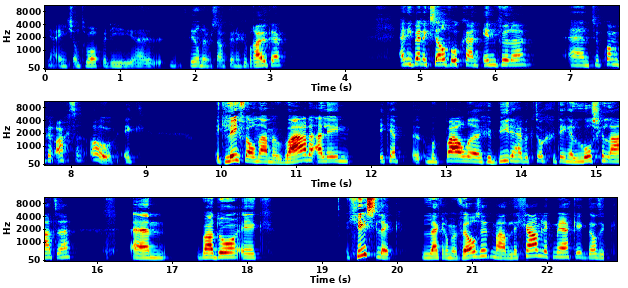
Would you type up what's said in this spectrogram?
ja, eentje ontworpen die deelnemers dan kunnen gebruiken. En die ben ik zelf ook gaan invullen. En toen kwam ik erachter, oh, ik, ik leef wel naar mijn waarden. Alleen ik heb op bepaalde gebieden heb ik toch dingen losgelaten. En waardoor ik geestelijk lekker in mijn vel zit, maar lichamelijk merk ik dat ik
